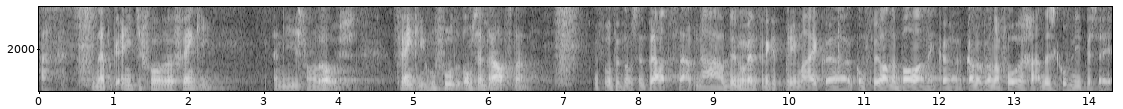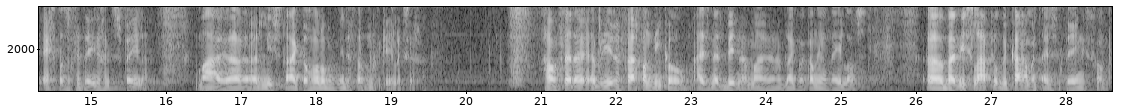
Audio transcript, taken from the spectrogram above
Dan heb ik er eentje voor Frenkie. En die is van Roos. Frenkie, hoe voelt het om centraal te staan? Voelt het om centraal te staan? Nou, op dit moment vind ik het prima. Ik eh, kom veel aan de bal en ik eh, kan ook wel naar voren gaan. Dus ik hoef niet per se echt als een verdediger te spelen. Maar eh, het liefst sta ik toch wel op het middenveld, moet ik eerlijk zeggen. Gaan we verder. Hebben we hier een vraag van Nico. Hij is net binnen, maar blijkbaar kan hij al Nederlands. Bij wie slaap je op de kamer tijdens de trainingskamp?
